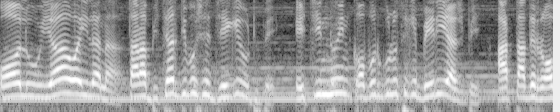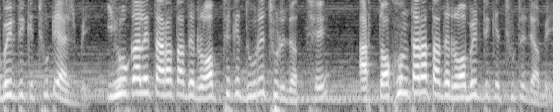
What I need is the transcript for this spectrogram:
ওয়াইলানা, তারা বিচার দিবসে জেগে উঠবে। এই চিহ্নহীন কবরগুলো থেকে বেরিয়ে আসবে আর তাদের রবের দিকে ছুটে আসবে। ইহকালে তারা তাদের রব থেকে দূরে ছুটে যাচ্ছে আর তখন তারা তাদের রবের দিকে ছুটে যাবে।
